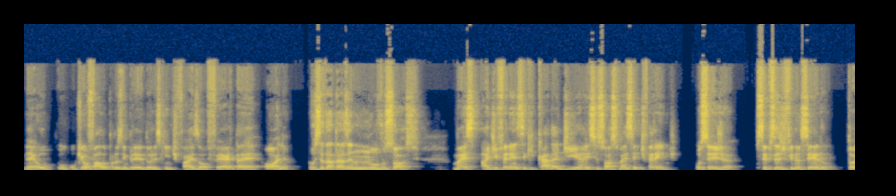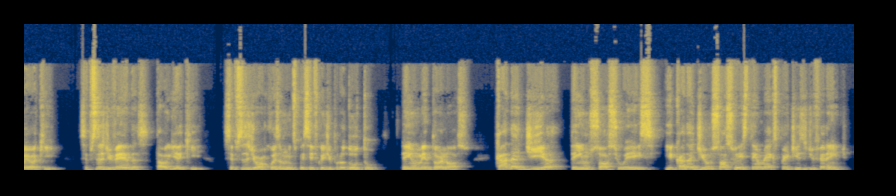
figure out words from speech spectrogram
Né? O, o, o que eu falo para os empreendedores que a gente faz a oferta é: olha, você está trazendo um novo sócio, mas a diferença é que cada dia esse sócio vai ser diferente. Ou seja, você precisa de financeiro? Estou eu aqui. Você precisa de vendas? Está o Gui aqui. Você precisa de uma coisa muito específica de produto? Tem um mentor nosso. Cada dia tem um sócio ace e cada dia o sócio ace tem uma expertise diferente.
